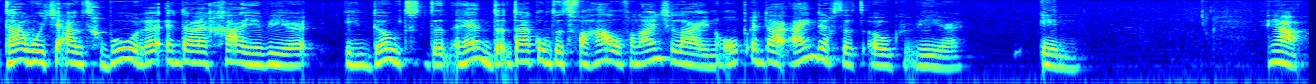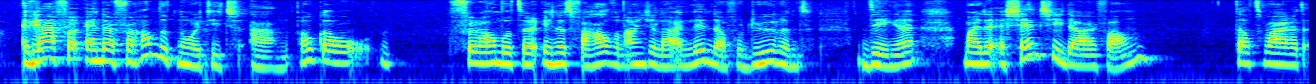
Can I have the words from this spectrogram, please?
daar word je uit geboren en daar ga je weer in dood. hè, daar komt het verhaal van Angela in op en daar eindigt het ook weer in. Ja. En, daar, en daar verandert nooit iets aan. Ook al verandert er in het verhaal van Angela en Linda voortdurend dingen. Maar de essentie daarvan, dat waar het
